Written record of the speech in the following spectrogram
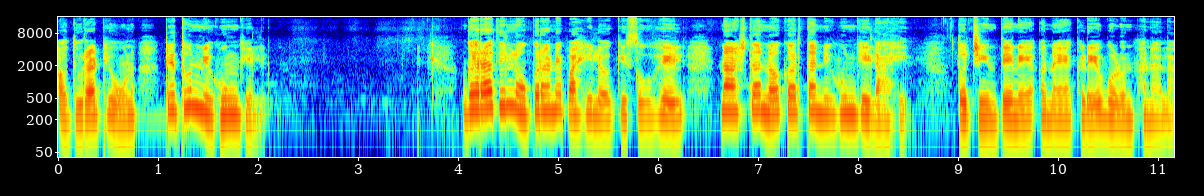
अधुरा ठेवून तिथून निघून गेली. घरातील नोकराने पाहिलं की सोहेल नाश्ता न करता निघून गेला आहे. तो चिंतेने अनयाकडे वळून म्हणाला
